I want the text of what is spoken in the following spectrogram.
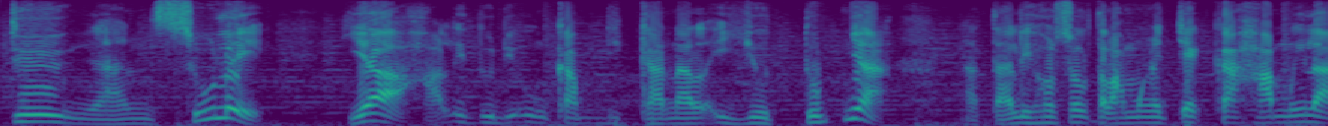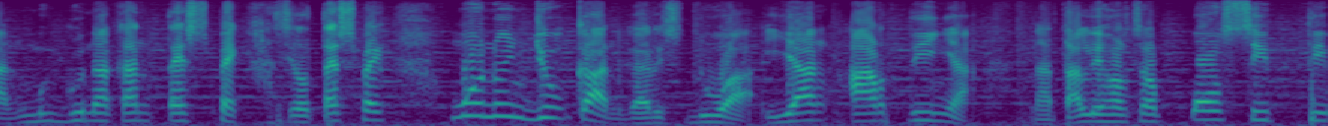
dengan Sule. Ya, hal itu diungkap di kanal YouTube-nya. Natalie Horser telah mengecek kehamilan menggunakan tespek. Hasil tespek menunjukkan garis dua yang artinya Natalie Horser positif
